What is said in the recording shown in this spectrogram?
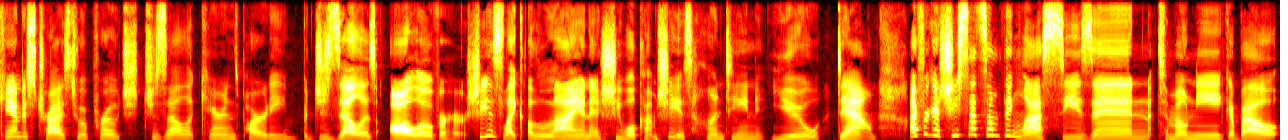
Candiace tries to approach Gizelle at Karen's party, but Gizelle is all over her. She is like a lioness. She will come. She is hunting you down. I forget, she said something last season to Monique about,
